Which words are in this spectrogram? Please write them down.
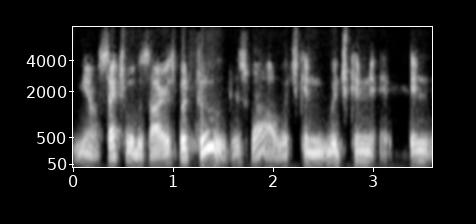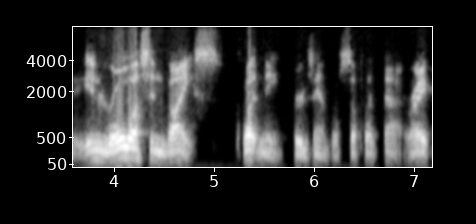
you know sexual desires but food as well which can which can in, enroll us in vice gluttony, for example, stuff like that, right?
